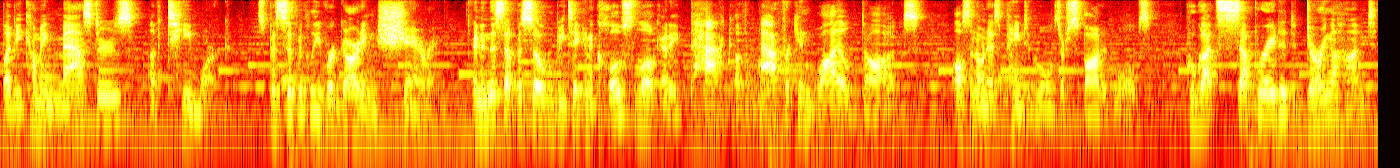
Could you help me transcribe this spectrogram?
by becoming masters of teamwork, specifically regarding sharing. And in this episode, we'll be taking a close look at a pack of African wild dogs, also known as painted wolves or spotted wolves, who got separated during a hunt.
